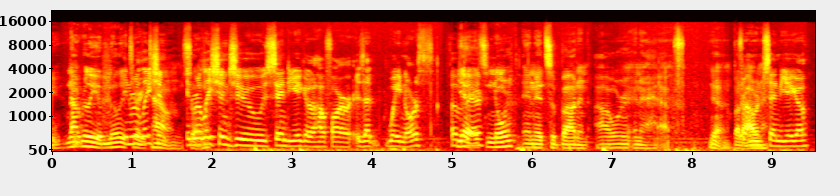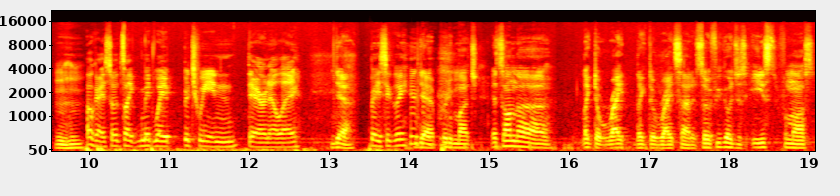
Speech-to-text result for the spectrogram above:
mean, not really a In military relation, town. in so- relation to San Diego, how far is that? Way north of yeah, there it's north and it's about an hour and a half. Yeah, about an hour from San Diego. Mm-hmm. Okay, so it's like midway between there and LA, Yeah, basically. yeah, pretty much. It's on the like the right like the right side. So if you go just east from Los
